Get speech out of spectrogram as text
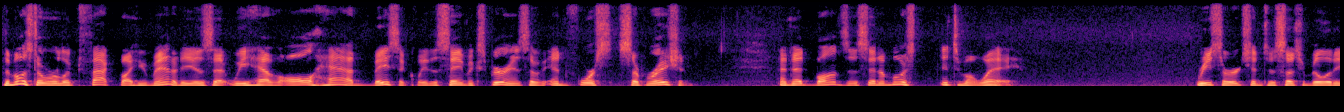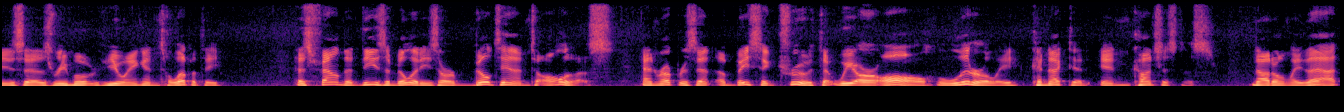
The most overlooked fact by humanity is that we have all had basically the same experience of enforced separation, and that bonds us in a most intimate way. Research into such abilities as remote viewing and telepathy has found that these abilities are built in to all of us and represent a basic truth that we are all literally connected in consciousness. Not only that,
